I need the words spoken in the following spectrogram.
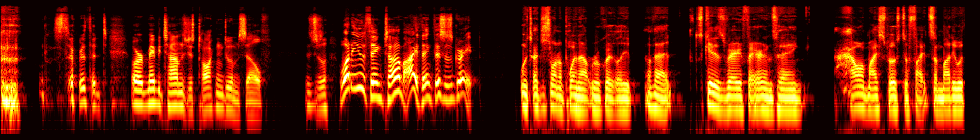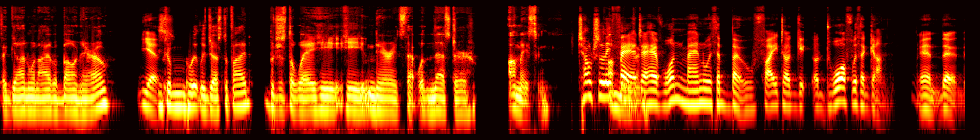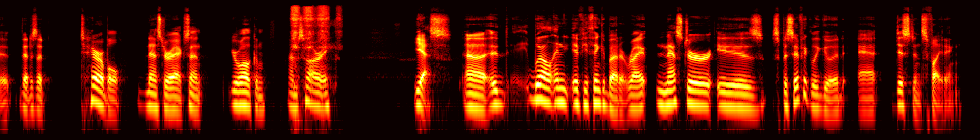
or, the, or maybe Tom's just talking to himself. It's just like, what do you think, Tom? I think this is great. Which I just want to point out real quickly that Skid is very fair in saying, How am I supposed to fight somebody with a gun when I have a bow and arrow? Yes. Completely justified. But just the way he he narrates that with Nestor, amazing. totally fair to have one man with a bow fight a, a dwarf with a gun. And that, that, that is a terrible Nestor accent. You're welcome. I'm sorry. Yes. Uh, it, well, and if you think about it, right, Nestor is specifically good at distance fighting,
